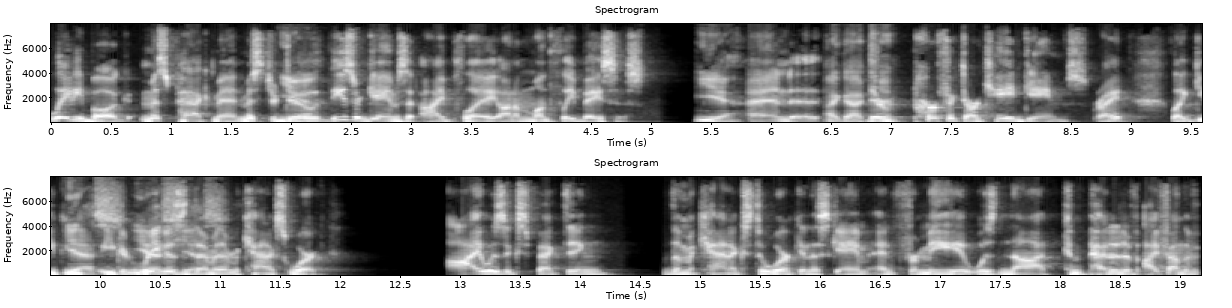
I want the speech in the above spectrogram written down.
Ladybug, Miss Pac-Man, Mr. Do, Yeah. these are games that I play on a monthly basis, yeah, and uh, I got they're you. perfect arcade games, right? Like you can Yes, you can yes, revisit yes. them and their mechanics work. I was expecting the mechanics to work in this game, and for me, it was not competitive. I found the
